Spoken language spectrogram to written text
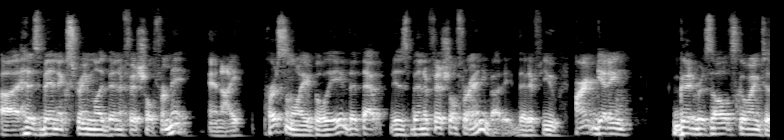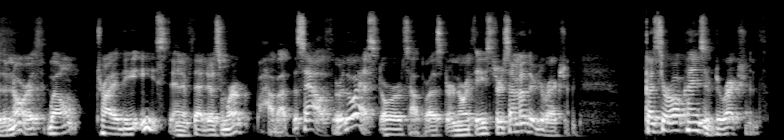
uh, has been extremely beneficial for me. And I personally believe that that is beneficial for anybody. That if you aren't getting good results going to the north, well, try the east. And if that doesn't work, how about the south or the west or southwest or northeast or some other direction? Because there are all kinds of directions.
